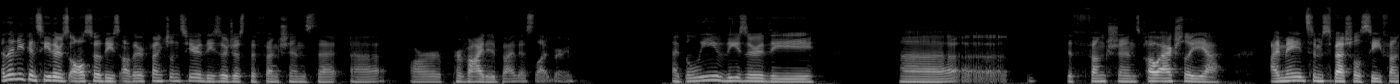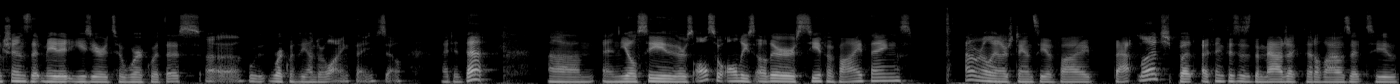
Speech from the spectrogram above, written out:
And then you can see there's also these other functions here. These are just the functions that uh, are provided by this library. I believe these are the uh, the functions. Oh, actually, yeah. I made some special C functions that made it easier to work with this, uh, work with the underlying thing. So I did that. Um, and you'll see there's also all these other CFFI things. I don't really understand CFFI that much, but I think this is the magic that allows it to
